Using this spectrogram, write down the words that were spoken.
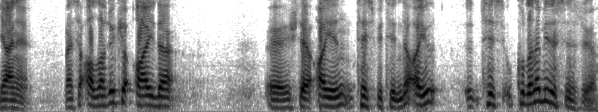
Yani mesela Allah diyor ki ayda e, işte ayın tespitinde ayı e, tes- kullanabilirsiniz diyor.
